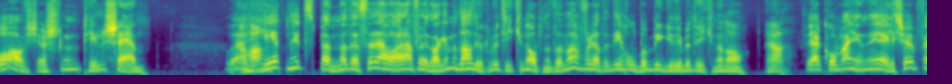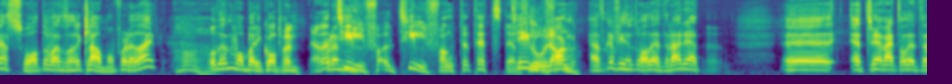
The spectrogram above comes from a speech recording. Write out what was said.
og avkjørselen til Skien. Og det er Aha. helt nytt, spennende tettsted. Jeg var her forrige dagen, men da hadde jo ikke butikken åpnet ennå. Fordi at de holder på å bygge de butikkene nå. Ja. Så jeg kom meg inn i Elkjøp, for jeg så at det var en sånn reklame for det der. Og den var bare ikke åpen. Ja, det er den- tilfa tilfang til tettstedfloraen. Jeg skal finne ut hva det heter der. Jeg, Uh, jeg tror jeg veit hva det heter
